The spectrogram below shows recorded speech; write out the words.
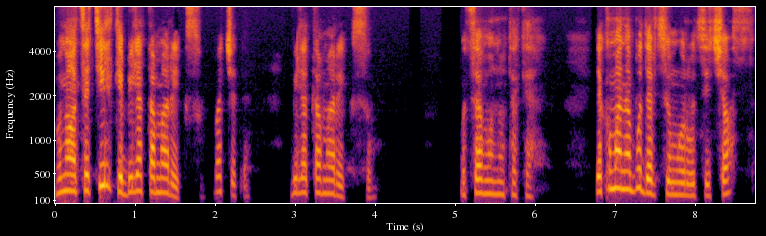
вона оце тільки біля Тамариксу. Бачите? Біля Тамариксу. Оце воно таке. Як у мене буде в цьому році час,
